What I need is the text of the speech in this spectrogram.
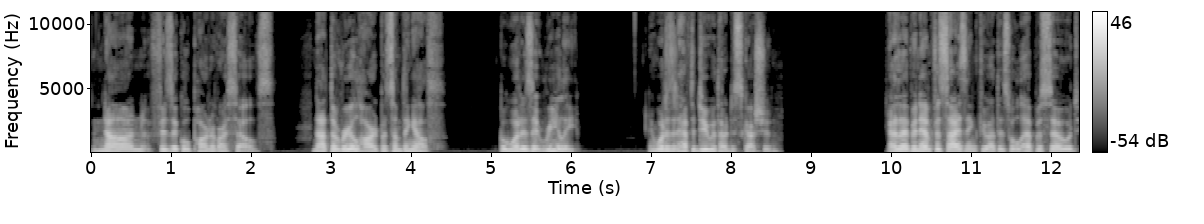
non physical part of ourselves. Not the real heart, but something else. But what is it really? And what does it have to do with our discussion? As I've been emphasizing throughout this whole episode,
